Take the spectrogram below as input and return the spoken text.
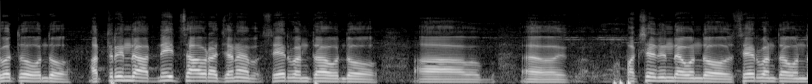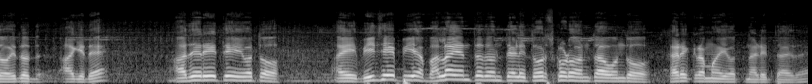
ಇವತ್ತು ಒಂದು ಹತ್ತರಿಂದ ಹದಿನೈದು ಸಾವಿರ ಜನ ಸೇರುವಂಥ ಒಂದು ಪಕ್ಷದಿಂದ ಒಂದು ಸೇರುವಂಥ ಒಂದು ಇದು ಆಗಿದೆ. ಅದೇ ರೀತಿ ಇವತ್ತು ಈ ಬಿ ಜೆ ಪಿಯ ಬಲ ಎಂಥದ್ದು ಅಂತೇಳಿ ತೋರಿಸ್ಕೊಡುವಂಥ ಒಂದು ಕಾರ್ಯಕ್ರಮ ಇವತ್ತು ನಡೀತಾ ಇದೆ.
